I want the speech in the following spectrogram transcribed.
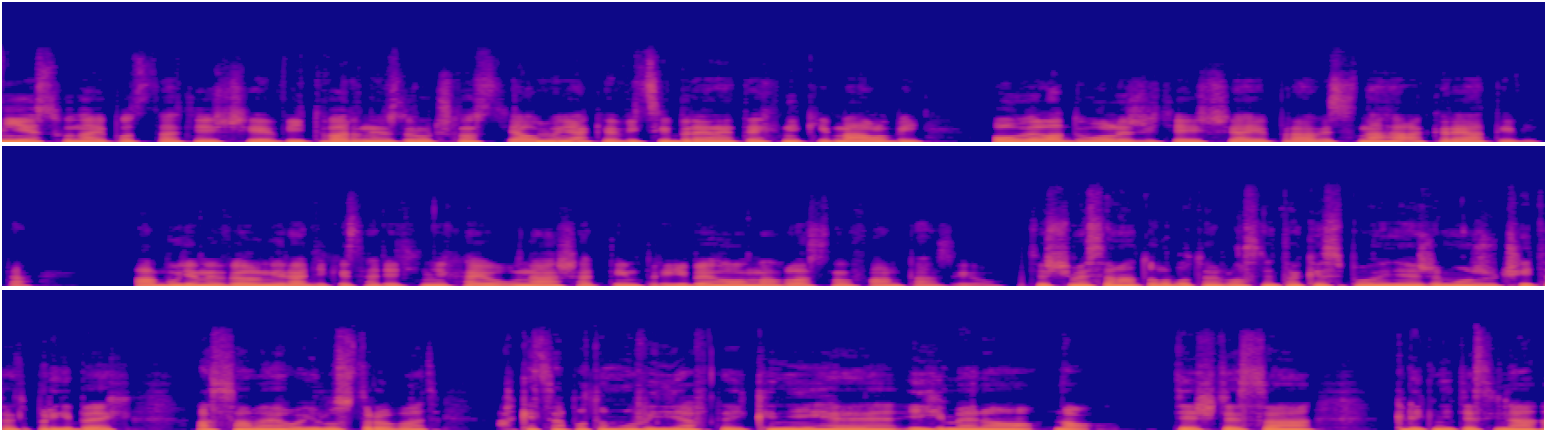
nie sú najpodstatnejšie výtvarné zručnosti alebo mhm. nejaké vycibrené techniky malby. Oveľa dôležitejšia je práve snaha a kreativita a budeme veľmi radi, keď sa deti nechajú unášať tým príbehom a vlastnou fantáziou. Tešíme sa na to, lebo to je vlastne také spojenie, že môžu čítať príbeh a samého ilustrovať a keď sa potom uvidia v tej knihe ich meno, no tešte sa, kliknite si na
